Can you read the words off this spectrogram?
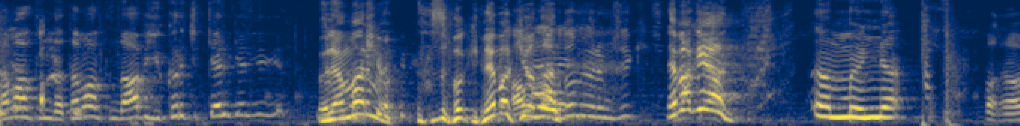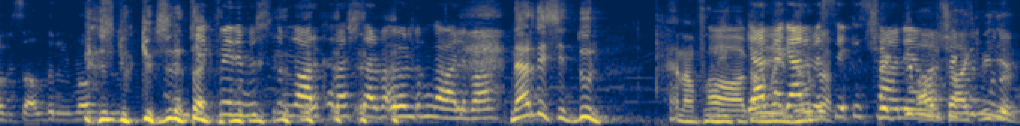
Tam altında tam altında abi yukarı çık gel gel gel. gel. Ölen var mı? Nasıl bakıyor? Ne bakıyorsun Abla lan? orada mı örümcek? Ne bakıyorsun? Amına. Bak abi Göz, gö- gözüne tak. Çek benim üstümde arkadaşlar. Ben öldüm galiba. Neredesin? Dur. Hemen Fulya'yı Aa, Gelme, gelme, burada. sekiz Çektim saniye bunu, var. Abi, çektim bunu. ediyorum.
